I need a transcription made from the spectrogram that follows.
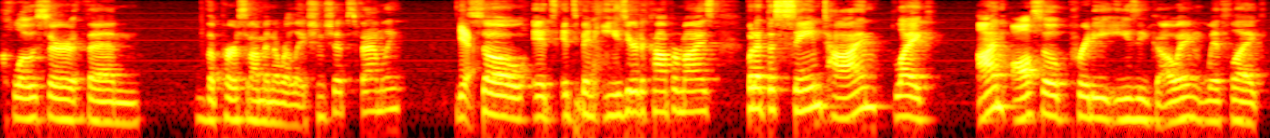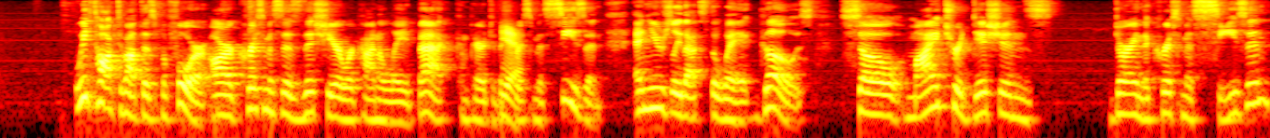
closer than the person I'm in a relationship's family. Yeah. So it's it's been easier to compromise, but at the same time, like I'm also pretty easygoing with like we've talked about this before. Our Christmases this year were kind of laid back compared to the Yeah. Christmas season, and usually that's the way it goes. So my traditions during the Christmas season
